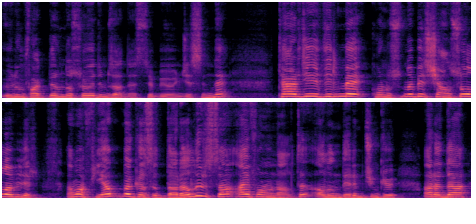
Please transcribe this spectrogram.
ürün farklarını da söyledim zaten size bir öncesinde tercih edilme konusunda bir şansı olabilir. Ama fiyat makası daralırsa iPhone 16 alın derim. Çünkü arada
